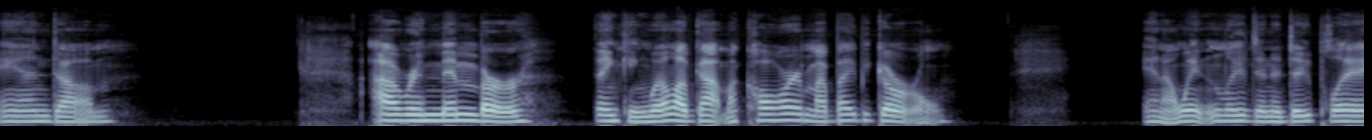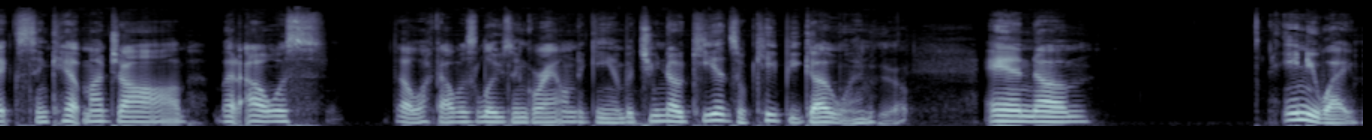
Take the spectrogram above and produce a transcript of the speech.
And um, I remember thinking, well, I've got my car and my baby girl. And I went and lived in a duplex and kept my job, but I was felt like I was losing ground again. But you know, kids will keep you going. Yep. And um, anyway,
